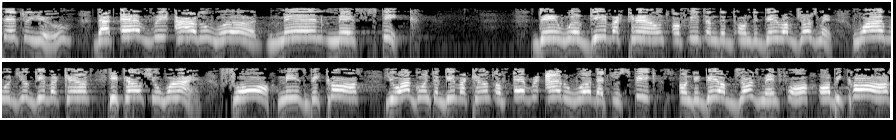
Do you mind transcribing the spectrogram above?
say to you that every idle word men may speak, they will give account of it on the, on the day of judgment. Why would you give account? He tells you why. For means because you are going to give account of every idle word that you speak on the day of judgment for, or because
